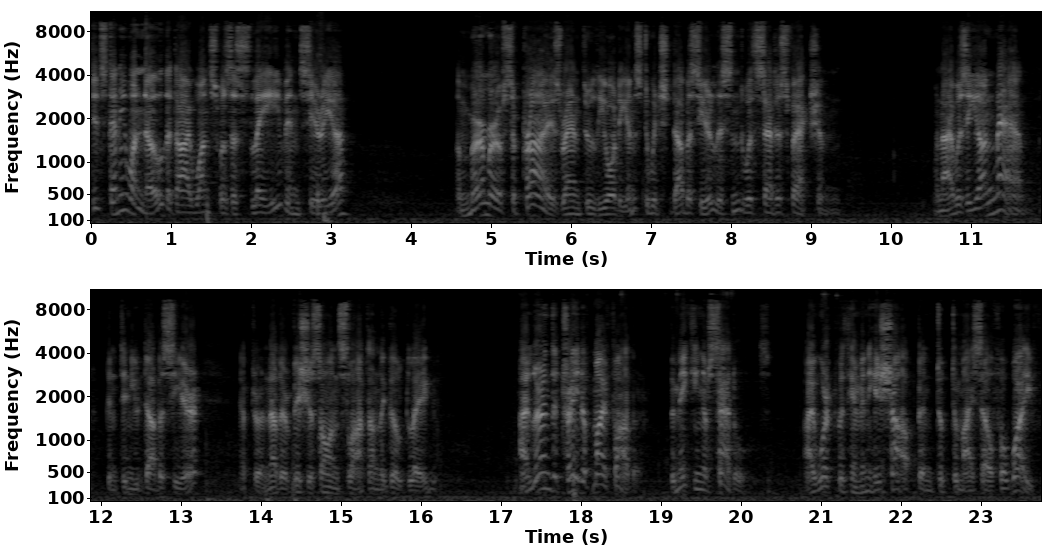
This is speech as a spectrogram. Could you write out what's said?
Didst anyone know that I once was a slave in Syria? A murmur of surprise ran through the audience, to which Dabasir listened with satisfaction. When I was a young man, continued Dabasir, after another vicious onslaught on the goat leg, I learned the trade of my father the making of saddles. I worked with him in his shop and took to myself a wife.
